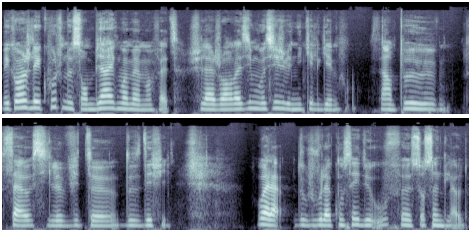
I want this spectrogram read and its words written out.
Mais quand je l'écoute, je me sens bien avec moi-même en fait. Je suis là, genre, vas-y, moi aussi, je vais niquer le game. C'est un peu ça aussi le but de ce défi. Voilà, donc je vous la conseille de ouf sur SoundCloud.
